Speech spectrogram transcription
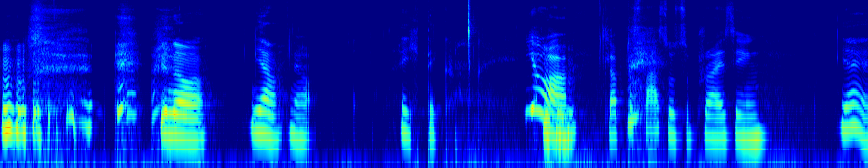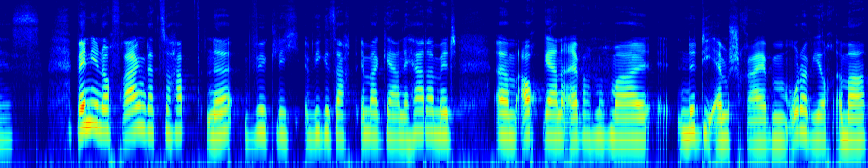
genau. Ja. Ja. Richtig. Ja, ich glaube, das war so zu Pricing. Yes. Wenn ihr noch Fragen dazu habt, ne, wirklich, wie gesagt, immer gerne her damit. Ähm, auch gerne einfach nochmal eine DM schreiben oder wie auch immer.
